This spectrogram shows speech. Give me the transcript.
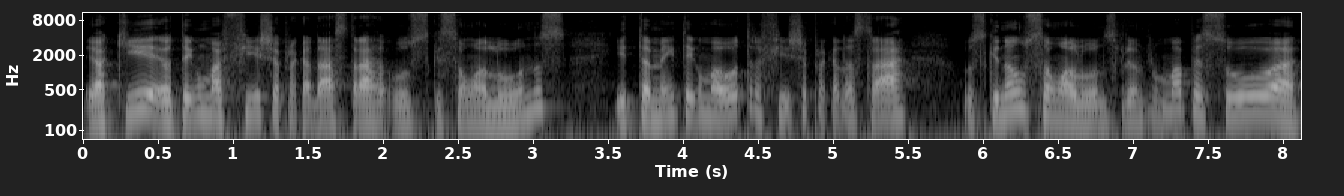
eu aqui eu tenho uma ficha para cadastrar os que são alunos e também tenho uma outra ficha para cadastrar os que não são alunos, por exemplo, uma pessoa,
